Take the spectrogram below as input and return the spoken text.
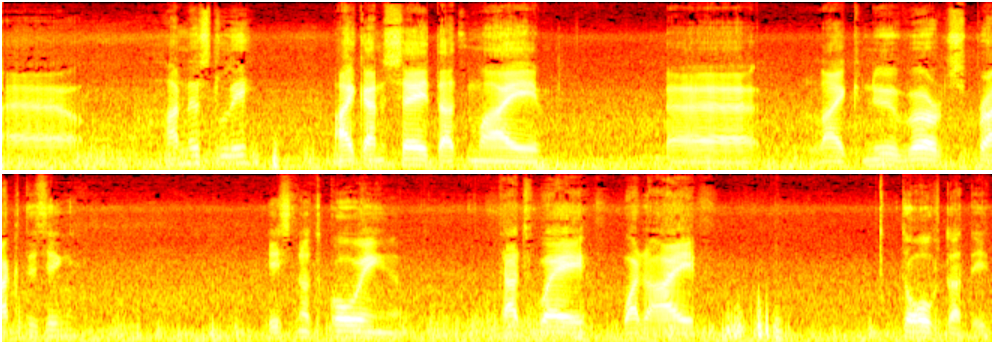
Uh, honestly, I can say that my uh, like new words practicing is not going that way what I thought that it,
